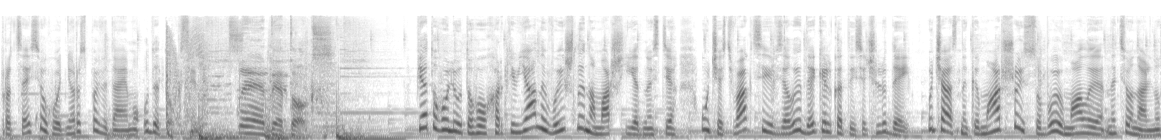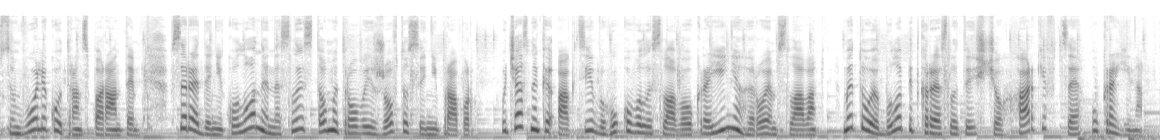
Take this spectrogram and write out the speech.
про це сьогодні розповідаємо у детоксі. Це детокс. 5 лютого харків'яни вийшли на марш єдності. Участь в акції взяли декілька тисяч людей. Учасники маршу із собою мали національну символіку, транспаранти. Всередині колони несли 100-метровий жовто-синій прапор. Учасники акції вигукували Слава Україні! Героям слава! Метою було підкреслити, що Харків це Україна.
